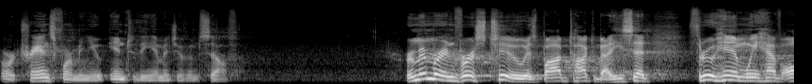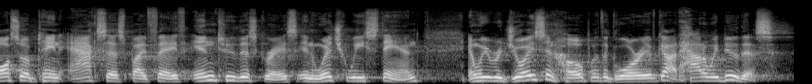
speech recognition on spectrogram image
or transforming you into the image of Himself. Remember in verse 2, as Bob talked about, he said, Through him we have also obtained access by faith into this grace in which we stand, and we rejoice in hope of the glory of God. How do we do this?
